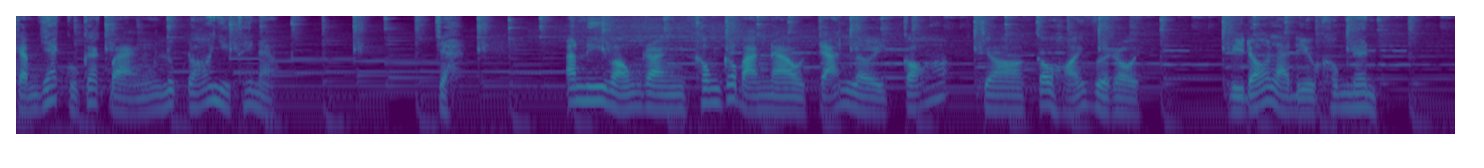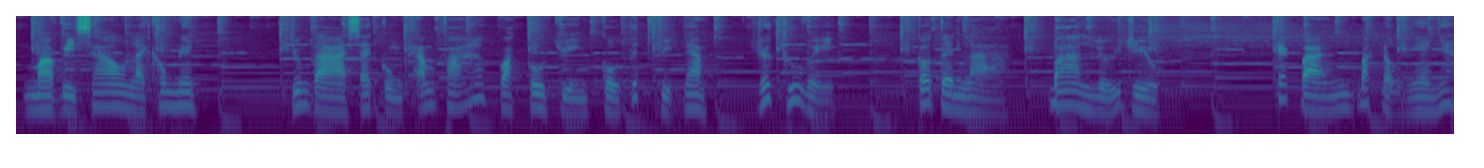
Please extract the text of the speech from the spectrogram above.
Cảm giác của các bạn lúc đó như thế nào? Chà, anh hy vọng rằng không có bạn nào trả lời có cho câu hỏi vừa rồi, vì đó là điều không nên. Mà vì sao lại không nên? Chúng ta sẽ cùng khám phá qua câu chuyện cổ tích Việt Nam rất thú vị, có tên là Ba Lưỡi Rìu. Các bạn bắt đầu nghe nhé.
